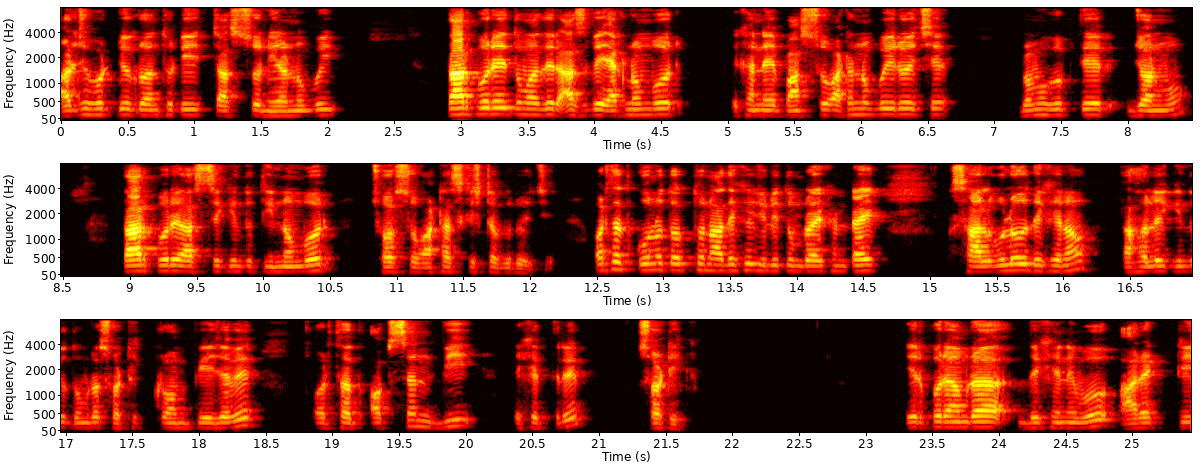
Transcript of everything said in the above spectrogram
আর্যভট্টীয় গ্রন্থটি চারশো নিরানব্বই। তারপরে তোমাদের আসবে এক নম্বর, এখানে পাঁচশো আটানব্বই রয়েছে ব্রহ্মগুপ্তের জন্ম। তারপরে আসছে কিন্তু তিন নম্বর, ছশো আঠাশ খ্রিস্টাব্দ রয়েছে। অর্থাৎ কোনো তথ্য না দেখে যদি তোমরা এখানটায় সালগুলোও দেখে নাও তাহলে কিন্তু তোমরা সঠিক ক্রম পেয়ে যাবে। অর্থাৎ অপশান বি এক্ষেত্রে সঠিক। এরপরে আমরা দেখে নেব আরেকটি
